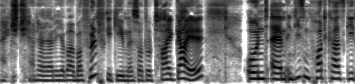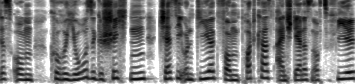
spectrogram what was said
ein Stern, der hätte ich aber immer fünf gegeben, ist doch total geil. Und ähm, in diesem Podcast geht es um kuriose Geschichten. Jesse und Dirk vom Podcast, ein Stern ist noch zu viel,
